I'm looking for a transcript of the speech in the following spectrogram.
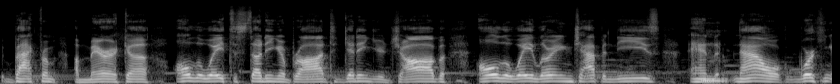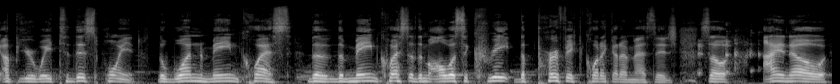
back from America all the way to studying abroad to getting your job, all the way learning Japanese, and hmm. now working up your way to this point. The one main quest, the, the main quest of them all was to create the perfect Korekara message. So I know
